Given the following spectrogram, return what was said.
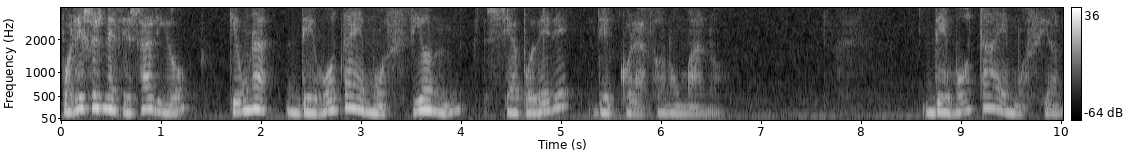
Por eso es necesario que una devota emoción se apodere del corazón humano. Devota emoción.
